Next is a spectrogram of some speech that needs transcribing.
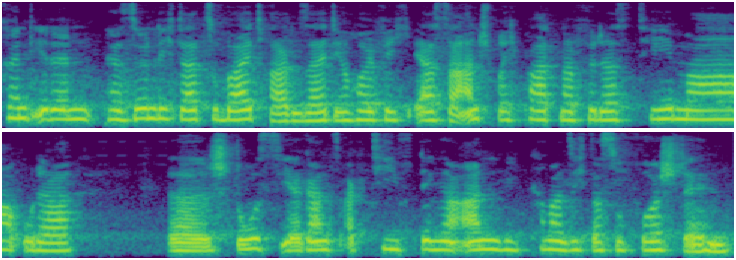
könnt ihr denn persönlich dazu beitragen? Seid ihr häufig erster Ansprechpartner für das Thema oder äh, stoßt ihr ganz aktiv Dinge an? Wie kann man sich das so vorstellen?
